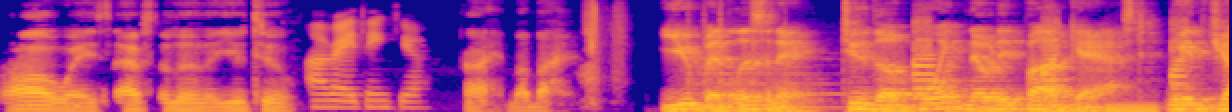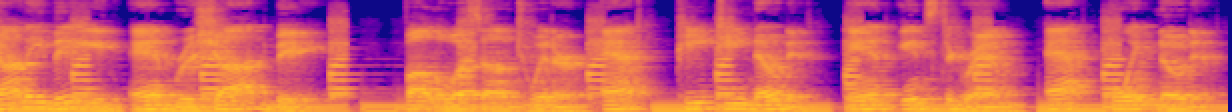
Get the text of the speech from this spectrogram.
Always, absolutely. You too. All right, thank you. All right, bye bye. You've been listening to the Point Noted Podcast with Johnny B and Rashad B. Follow us on Twitter at PT Noted and Instagram at Point Noted.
